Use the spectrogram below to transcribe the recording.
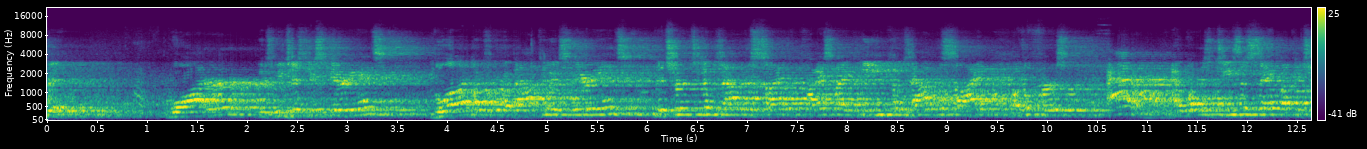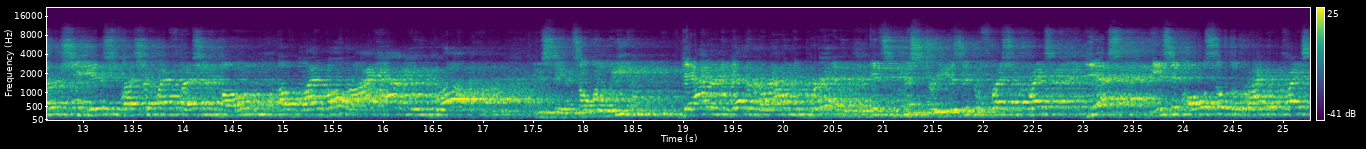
rib? Water, which we just experienced, blood, which we're about to experience. The church comes out of the side of Christ like Eve comes out of the side of the first Adam. And what does Jesus say about the church? She is flesh of my flesh and bone of my bone. I have a bride, you see. And so when we gather together around the bread. It's mystery. Is it the flesh of Christ? Yes. Is it also the bride of Christ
